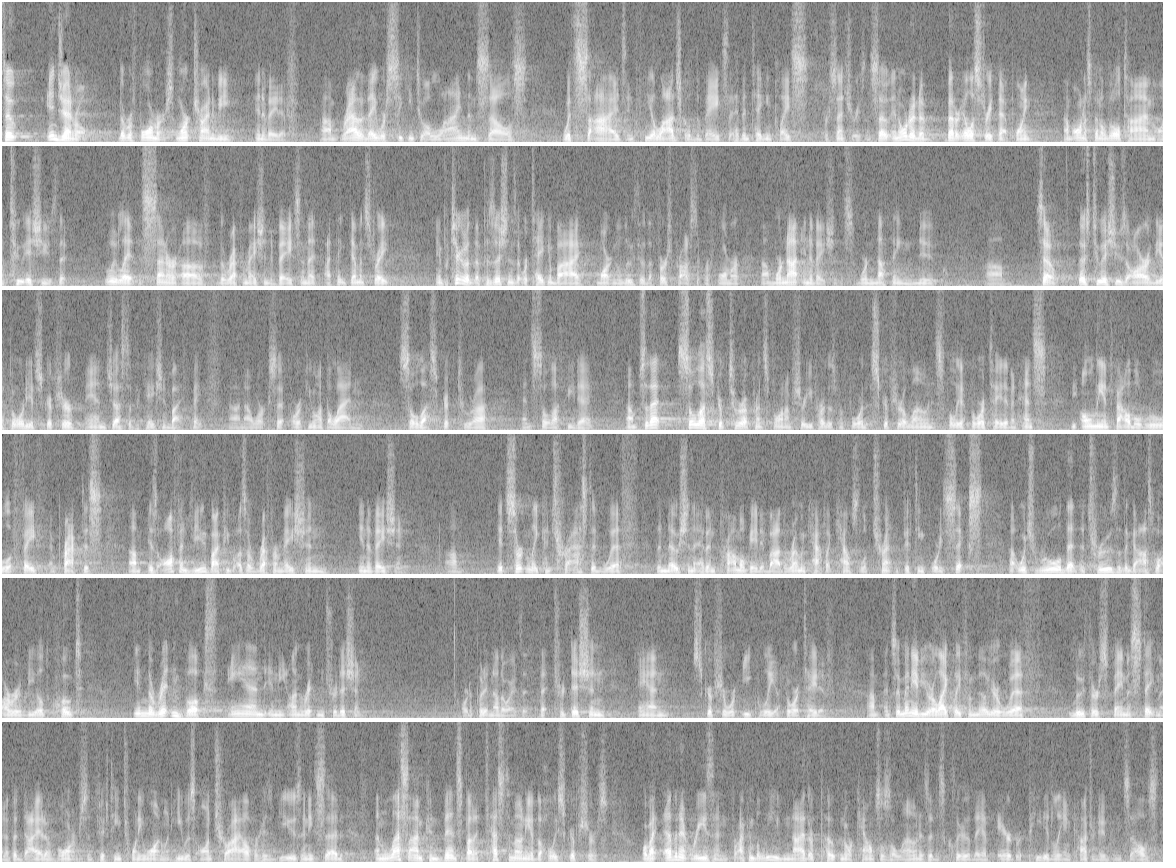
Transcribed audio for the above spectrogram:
So, in general, the reformers weren't trying to be innovative. Um, rather, they were seeking to align themselves with sides in theological debates that have been taking place for centuries. And so, in order to better illustrate that point, um, I want to spend a little time on two issues that really lay at the center of the Reformation debates and that I think demonstrate, in particular, the positions that were taken by Martin Luther, the first Protestant reformer, um, were not innovations, were nothing new. Um, so, those two issues are the authority of Scripture and justification by faith, uh, not works, or if you want the Latin, sola scriptura and sola fide. Um, so that sola scriptura principle, and I'm sure you've heard this before, that Scripture alone is fully authoritative and hence the only infallible rule of faith and practice, um, is often viewed by people as a Reformation innovation. It certainly contrasted with the notion that had been promulgated by the Roman Catholic Council of Trent in 1546, uh, which ruled that the truths of the gospel are revealed, quote, in the written books and in the unwritten tradition. Or to put it in other words, that, that tradition and Scripture were equally authoritative. Um, and so many of you are likely familiar with Luther's famous statement at the Diet of Worms in 1521 when he was on trial for his views. And he said, Unless I'm convinced by the testimony of the Holy Scriptures or by evident reason, for I can believe neither Pope nor councils alone, as it is clear that they have erred repeatedly and contradicted themselves,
